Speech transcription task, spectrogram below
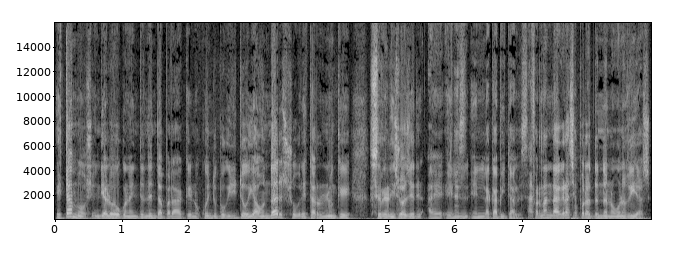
Estamos en diálogo con la intendenta para que nos cuente un poco y ahondar sobre esta reunión que se realizó ayer eh, en, en, la capital. Exacto. Fernanda, gracias por atendernos. Buenos días.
